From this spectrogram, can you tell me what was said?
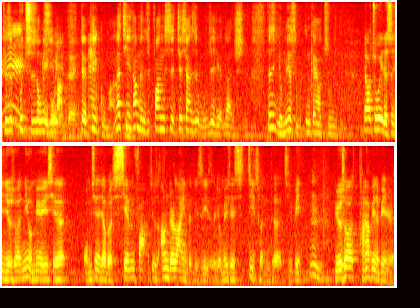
就是不吃东西嘛。对对，辟谷嘛。那其实他们的方式就像是五日连断食，但是有没有什么应该要注意的？要注意的事情就是说，你有没有一些。我们现在叫做先发，就是 underlying 的 disease，有没有一些寄存的疾病？嗯，比如说糖尿病的病人，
